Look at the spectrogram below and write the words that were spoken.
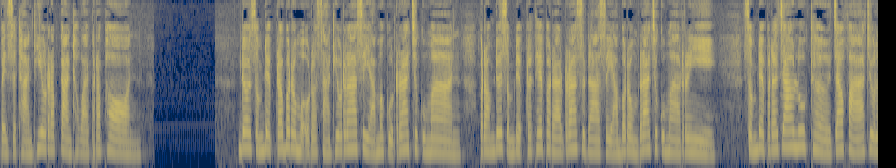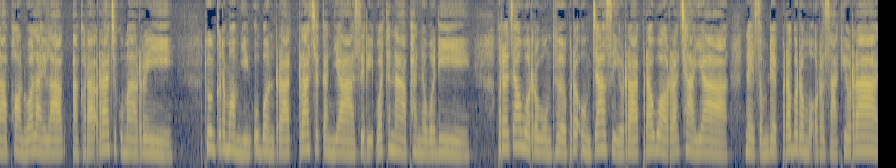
เป็นสถานที่รับการถวายพระพร โดยสมเด็จพระบรมโอรสาธิราชสยามกุฎราชกุมาร พร้อมด้วยสมเด็จพระเทพรัตนราชสุดาสยามบรมราชกุมารี สมเด็จพระเจ้าลูกเธอ เจ้าฟ้าจุฬาภรณ์วลัยลักษณ์อัครราชกุมารี ทูลกระหม่อมหญิงอุบลรัตนราชกัญญาสิริวัฒนาพันนวดี พระเจ้าวรวงเธอพระองค์เจ้าศรีรัตนพระวรชายา ในสมเด็จพระบรมโอรสาธิราช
